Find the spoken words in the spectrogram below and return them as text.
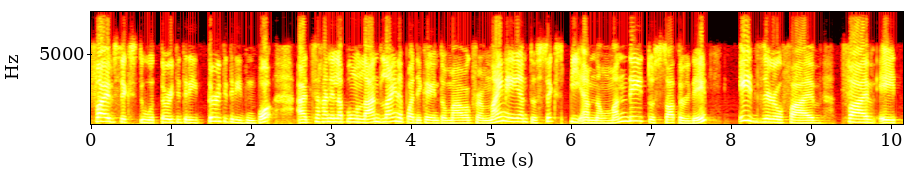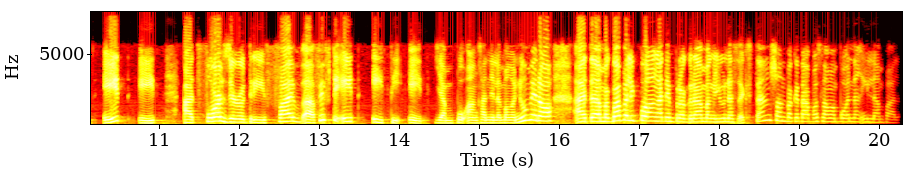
0917-562-3333 din po. At sa kanila pong landline na pwede kayong tumawag from 9 a.m. to 6 p.m. ng Monday to Saturday 805-5888 at 403-5888. Yan po ang kanilang mga numero. At ah, magbabalik po ang ating programang Lunas Extension pagkatapos lamang po ng ilang pala.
